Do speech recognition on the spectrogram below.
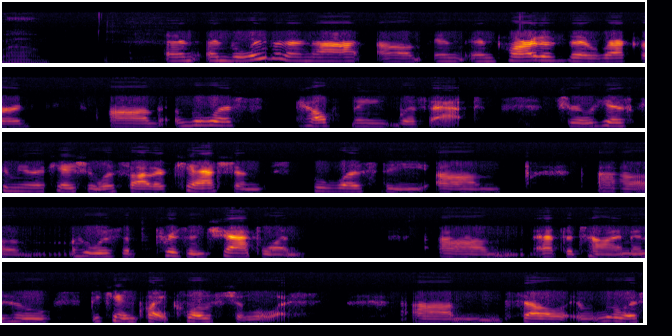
Wow. And and believe it or not, um, in in part of the record, um, Lewis helped me with that through his communication with Father Cashin, who was the um, um, who was the prison chaplain um, at the time, and who became quite close to Lewis. Um, so Lewis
